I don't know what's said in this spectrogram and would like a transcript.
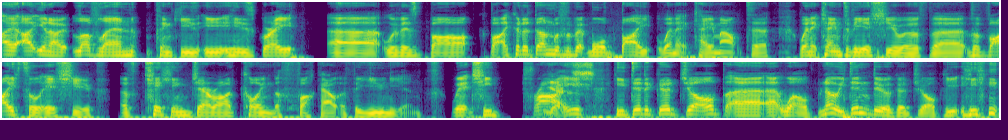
I, I, you know, love Len. Think he, he he's great uh, with his bark, but I could have done with a bit more bite when it came out to when it came to the issue of uh, the vital issue of kicking Gerard Coyne the fuck out of the union, which he tried. Yes. He did a good job. Uh, uh, well, no, he didn't do a good job. He he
